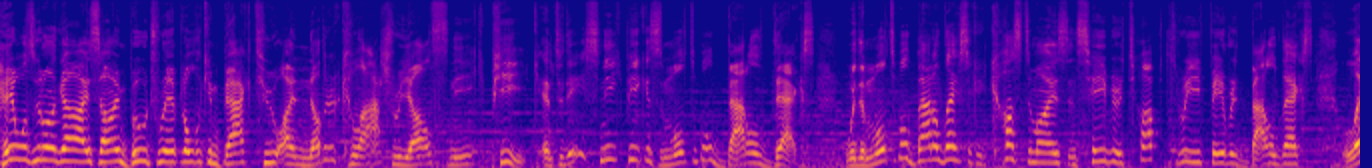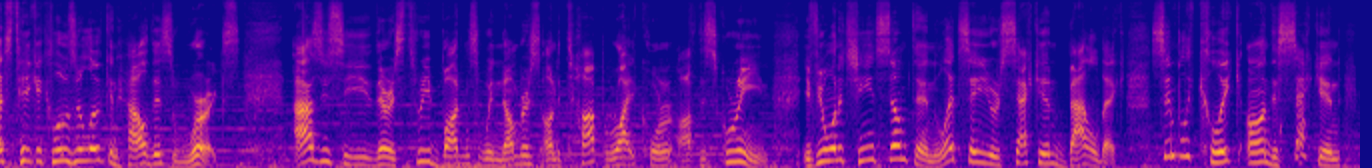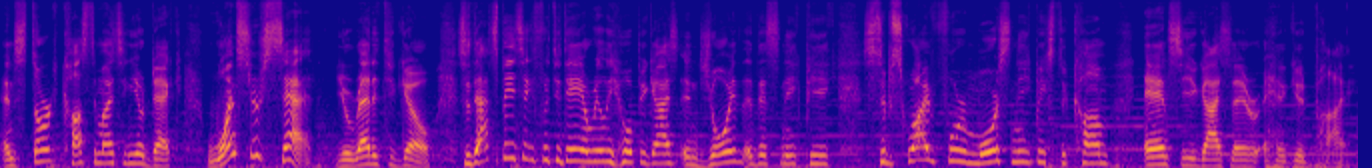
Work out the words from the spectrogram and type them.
Hey what's going on guys, I'm Bootramp and welcome back to another Clash Royale sneak peek and today's sneak peek is multiple battle decks. With the multiple battle decks you can customize and save your top 3 favorite battle decks. Let's take a closer look at how this works. As you see, there is three buttons with numbers on the top right corner of the screen. If you want to change something, let's say your second battle deck, simply click on the second and start customizing your deck. Once you're set, you're ready to go. So that's basically for today. I really hope you guys enjoyed this sneak peek. Subscribe for more sneak peeks to come and see you guys later and goodbye.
